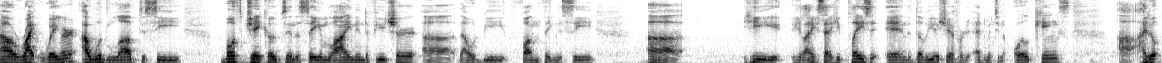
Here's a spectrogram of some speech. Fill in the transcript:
uh, right winger. I would love to see both Jacobs in the same line in the future. Uh, that would be fun thing to see. Uh, he, he, like I said, he plays in the WHF for the Edmonton Oil Kings. Uh, I don't.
